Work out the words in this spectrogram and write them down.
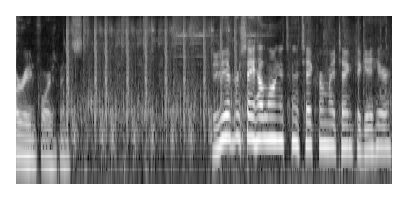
More reinforcements. Did he ever say how long it's going to take for my tank to get here?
